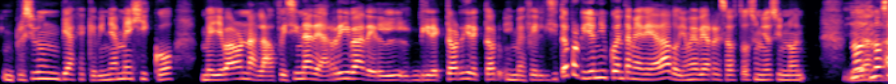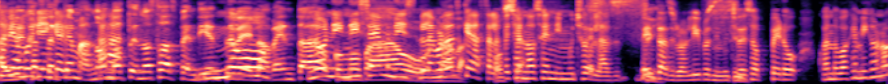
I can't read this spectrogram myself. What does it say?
inclusive un viaje que vine a México, me llevaron a la oficina de arriba del director, director, y me felicitó porque yo ni cuenta me había dado. Yo me había regresado a Estados Unidos y no, no, sabía muy bien el tema, no, no, estabas pendiente de la venta. No, ni, ni sé, la verdad es que hasta la fecha no sé ni mucho de las ventas de los libros, ni mucho de eso, pero cuando bajé me dijo, no,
